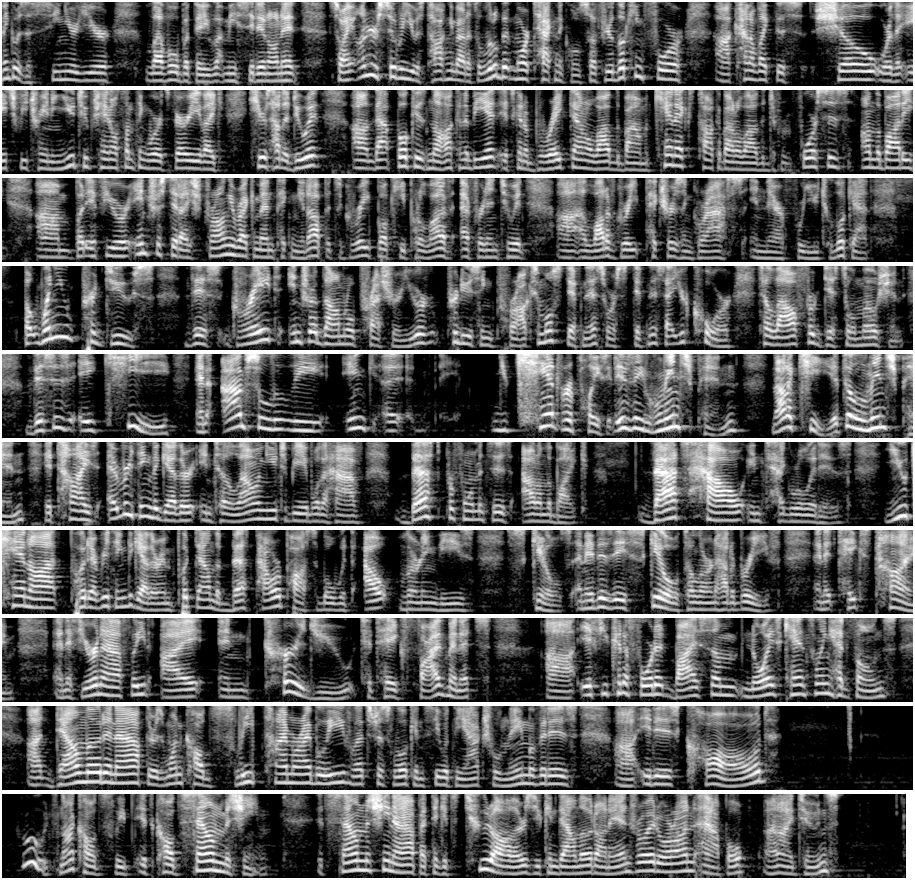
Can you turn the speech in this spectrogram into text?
think it was a senior year level, but they let me sit in on it. So I understood what he was talking about. It's a little bit more technical. So if you're looking for uh, kind of like this show or the HV Training YouTube channel, something where it's very like, here's how to do it, um, that book is not going to be it. It's going to break down a lot of the biomechanics, talk about a lot of the different forces on the body. Um, but if you're interested, I strongly recommend picking it up. It's a great book. He put a lot of effort into it, uh, a lot of great pictures and graphs in there for you to look at. But when you produce this great intra-abdominal pressure, you're producing proximal stiffness or stiffness at your core to allow for distal motion. This is a key and absolutely in, uh, you can't replace it. It is a linchpin, not a key. It's a linchpin. It ties everything together into allowing you to be able to have best performances out on the bike. That's how integral it is. You cannot put everything together and put down the best power possible without learning these skills. And it is a skill to learn how to breathe, and it takes time. And if you're an athlete, I encourage you to take five minutes. Uh, if you can afford it, buy some noise canceling headphones. Uh, download an app. There's one called Sleep Timer, I believe. Let's just look and see what the actual name of it is. Uh, it is called. Ooh, it's not called Sleep. It's called Sound Machine. It's Sound Machine app. I think it's two dollars. You can download on Android or on Apple on iTunes.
